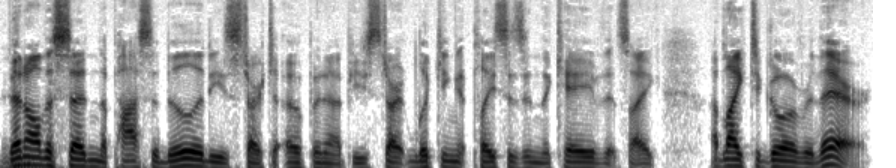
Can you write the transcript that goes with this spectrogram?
Then all of a sudden the possibilities start to open up. You start looking at places in the cave that's like, I'd like to go over there.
